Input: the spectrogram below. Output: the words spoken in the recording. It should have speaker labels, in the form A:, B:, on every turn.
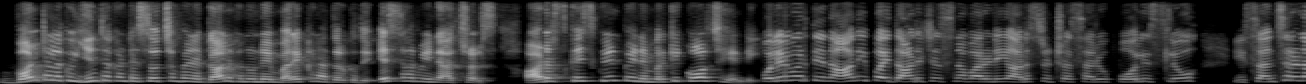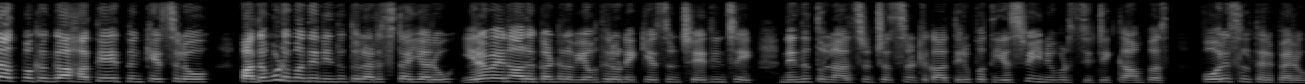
A: వంటలకు ఇంతకంటే స్వచ్ఛమైన గానుక నూనె మరెక్కడా దొరకదు. ఎస్ఆర్వి న్యాచురల్స్ ఆర్డర్స్ కై స్క్రీన్ పై నెంబర్కి కాల్ చేయండి.
B: పులివర్తి నానిపై దాడి చేసిన వారిని అరెస్టు చేశారు పోలీసులు. ఈ సంచలనాత్మకంగా హత్యాయత్నం కేసులో పదమూడు మంది నిందితులు అరెస్ట్ అయ్యారు. ఇరవై నాలుగు గంటల వ్యవధిలోనే కేసును ఛేదించి నిందితులను అరెస్టు చేసినట్లుగా తిరుపతి ఎస్వి యూనివర్సిటీ క్యాంపస్ పోలీసులు తెలిపారు.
